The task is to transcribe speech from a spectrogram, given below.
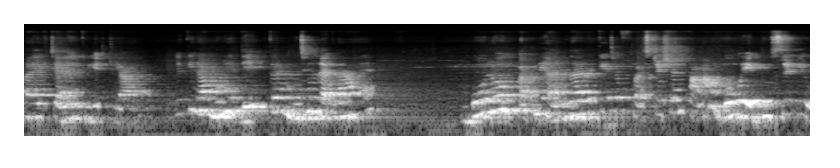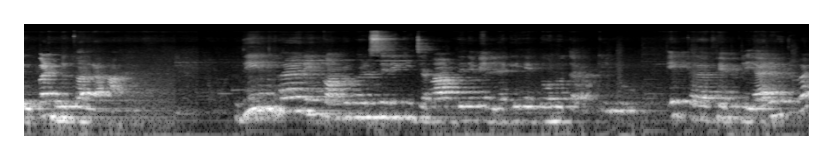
अपना एक चैनल क्रिएट किया है। लेकिन अब उन्हें देखकर मुझे लग रहा है, वो लोग अपने अंदर के जो फ्रस्ट्रेशन था ना, वो एक दूसरे के ऊपर निकल रहा है। दिन भर इन कंट्रोवर्सी की जवाब देने में लगे हैं दोनों तरफ़ के लोग। एक तरफ़ है प्लेयर यूट्यूबर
